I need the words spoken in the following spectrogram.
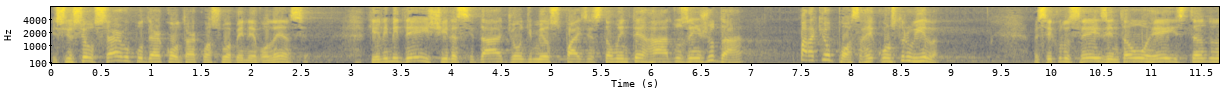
e se o seu servo puder contar com a sua benevolência, que ele me deixe ir à cidade onde meus pais estão enterrados em Judá, para que eu possa reconstruí-la. Versículo 6: Então o rei, estando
